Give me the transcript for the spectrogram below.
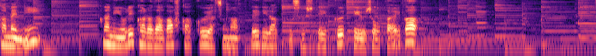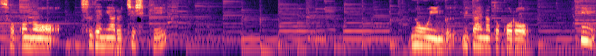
ために、何より体が深く休まってリラックスしていくっていう状態が、そこのすでにある知識ノーイングみたいなところに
